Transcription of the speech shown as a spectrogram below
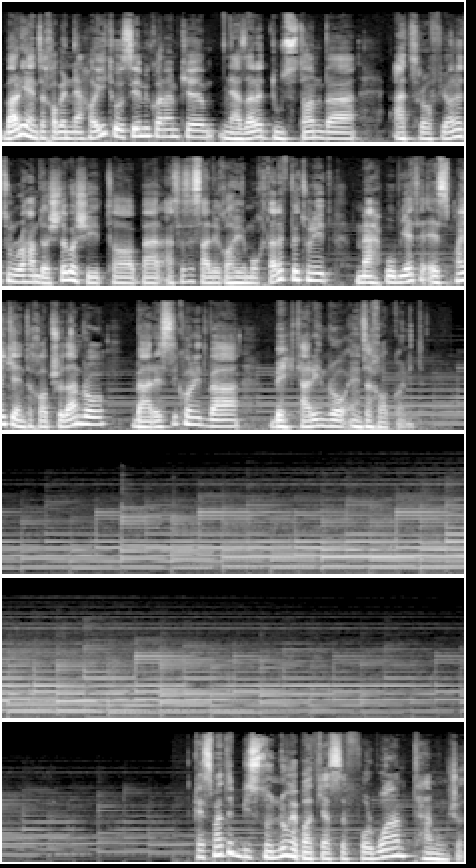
برای انتخاب نهایی توصیه می‌کنم که نظر دوستان و اطرافیانتون رو هم داشته باشید تا بر اساس سلیقه های مختلف بتونید محبوبیت اسمهایی که انتخاب شدن رو بررسی کنید و بهترین رو انتخاب کنید. قسمت 29 پادکست فوربو هم تموم شد.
